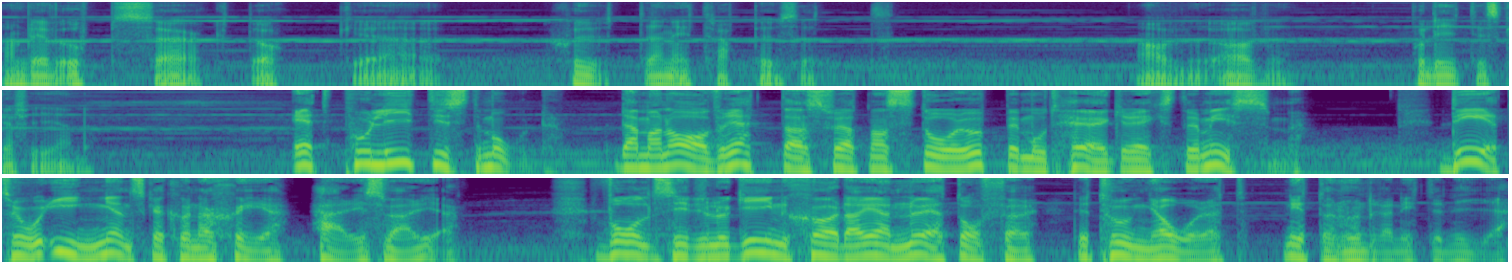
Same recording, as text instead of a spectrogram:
han blev uppsökt och eh, skjuten i trapphuset av, av politiska fiender. Ett politiskt mord där man avrättas för att man står upp emot högerextremism. Det tror ingen ska kunna ske här i Sverige. Våldsideologin skördar ännu ett offer det tunga året 1999.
